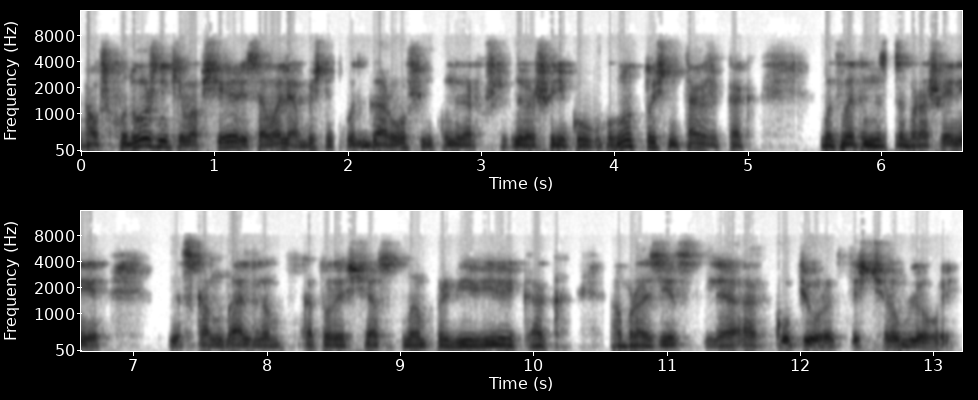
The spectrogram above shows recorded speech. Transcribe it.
А уж художники вообще рисовали обычно какую-то горошинку на вершине, кукол. Ну, точно так же, как вот в этом изображении скандальном, которое сейчас нам предъявили как образец для купюры тысячерублевой.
